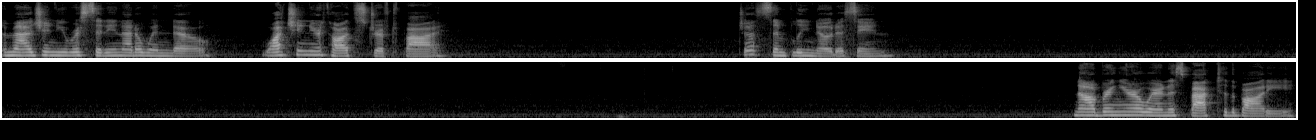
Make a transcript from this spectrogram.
Imagine you were sitting at a window, watching your thoughts drift by. Just simply noticing. Now bring your awareness back to the body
